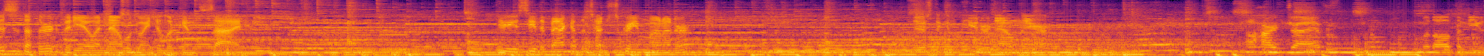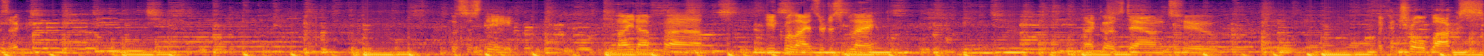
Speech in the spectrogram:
This is the third video and now we're going to look inside. Here you see the back of the touchscreen monitor. There's the computer down there. A hard drive with all the music. This is the light up uh, equalizer display that goes down to control box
